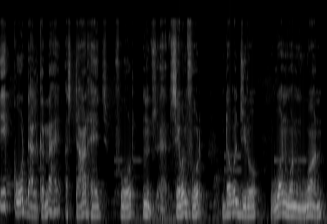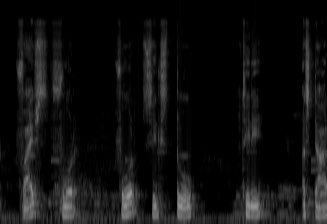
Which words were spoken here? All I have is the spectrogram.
एक कोड डायल करना है। Star hash four seven four double zero one one one five four four six two three star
